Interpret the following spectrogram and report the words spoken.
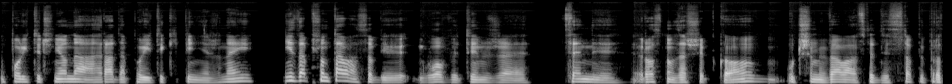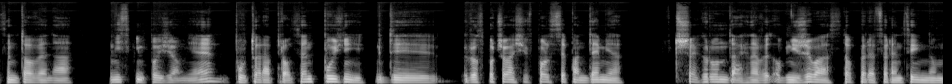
upolityczniona Rada Polityki Pieniężnej nie zaprzątała sobie głowy tym, że ceny rosną za szybko. Utrzymywała wtedy stopy procentowe na niskim poziomie, 1,5%. Później, gdy rozpoczęła się w Polsce pandemia, w trzech rundach nawet obniżyła stopę referencyjną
